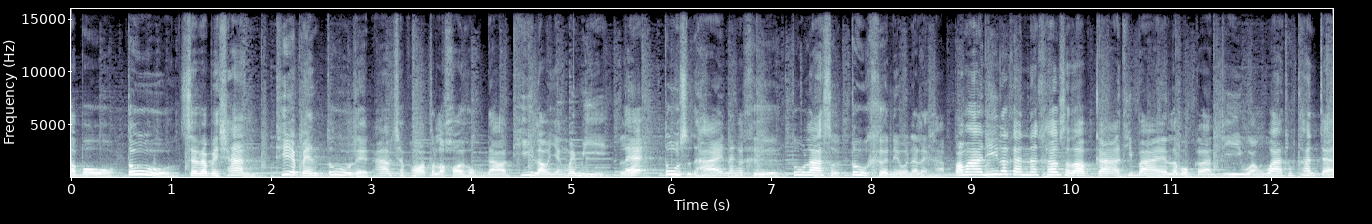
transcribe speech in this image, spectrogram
ลาโบ ตู้เซเลบ a ชันที่จะเป็นตู้เลดอัพเฉพาะตัวละคร 6 ดาวที่เรายังไม่มี และตู้สุดท้ายนั่นก็คือตู้ล่าสุดตู้เคอร์เนลนั่นแหละครับ ประมาณนี้แล้วกันนะครับสำหรับการอธิบายระบบการันตีหวังว่าทุกท่านจะ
